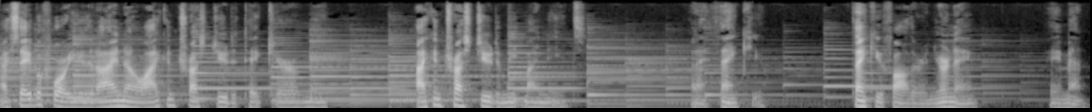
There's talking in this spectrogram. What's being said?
I say before you that I know I can trust you to take care of me. I can trust you to meet my needs. And I thank you. Thank you, Father, in your name. Amen.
